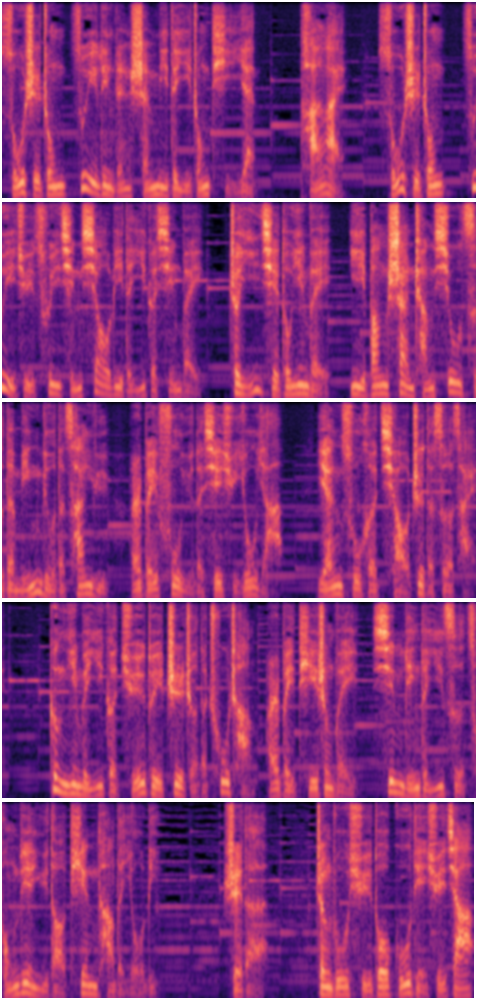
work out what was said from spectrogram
俗世中最令人神秘的一种体验；谈爱，俗世中最具催情效力的一个行为。这一切都因为一帮擅长修辞的名流的参与而被赋予了些许优雅、严肃和巧智的色彩，更因为一个绝对智者的出场而被提升为心灵的一次从炼狱到天堂的游历。是的，正如许多古典学家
